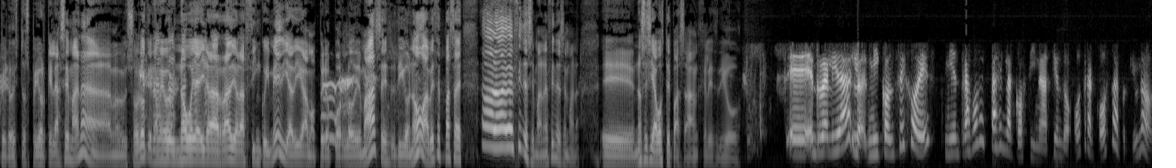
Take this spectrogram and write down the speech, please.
pero esto es peor que la semana, solo que no, me, no voy a ir a la radio a las cinco y media, digamos, pero por lo demás, digo, no, a veces pasa, ah, el fin de semana, el fin de semana. Eh, no sé si a vos te pasa, Ángeles, digo. Eh, en realidad, mi consejo es mientras vos estás en la cocina haciendo otra cosa, porque uno,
